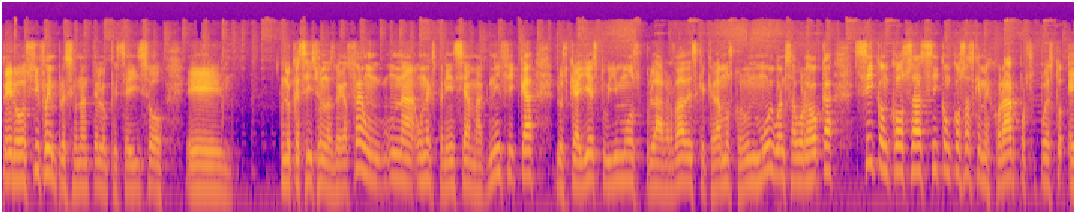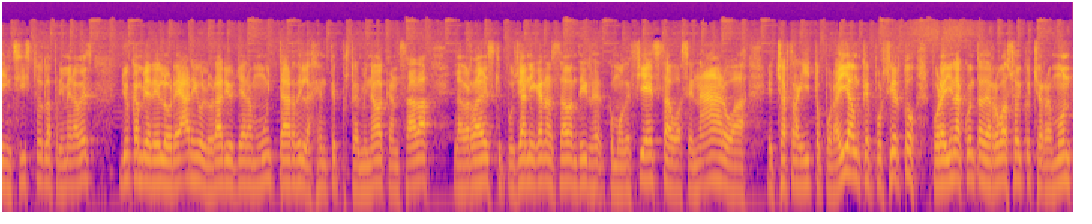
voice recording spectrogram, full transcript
pero sí fue impresionante lo que se hizo. Eh, lo que se hizo en Las Vegas. Fue una, una, experiencia magnífica. Los que allí estuvimos, la verdad es que quedamos con un muy buen sabor de boca. Sí con cosas, sí con cosas que mejorar, por supuesto. E insisto, es la primera vez. Yo cambiaré el horario. El horario ya era muy tarde y la gente pues terminaba cansada la verdad es que pues ya ni ganas estaban de ir como de fiesta o a cenar o a echar traguito por ahí, aunque por cierto, por ahí en la cuenta de arroba soy Ramón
